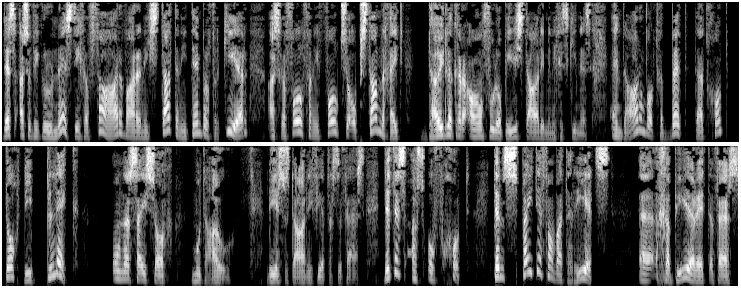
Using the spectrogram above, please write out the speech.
dis asof die kronikus die gevaar waarin die stad en die tempel verkeer as gevolg van die volk se opstandigheid duideliker aanvoel op hierdie stadium in die geskiedenis en daarom word gebid dat God tog die plek onder sy sorg moet hou. Lees ons daar in die 40ste vers. Dit is asof God ten spyte van wat reeds uh, gebeur het in vers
